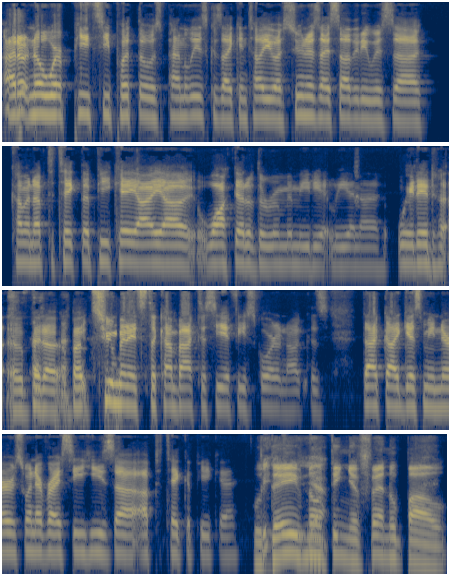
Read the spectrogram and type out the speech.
I don't know where Pizzi put those penalties because I can tell you as soon as I saw that he was uh, coming up to take the PK, I uh, walked out of the room immediately and uh, waited a bit uh, about two minutes to come back to see if he scored or not because that guy gives me nerves whenever I see he's uh, up to take a PK. O Dave não yeah. tinha fé no pau.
